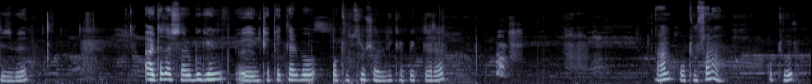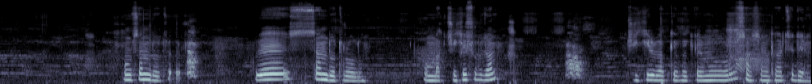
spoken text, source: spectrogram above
Biz bir. Arkadaşlar bugün e, köpekler bir oturtayım şöyle köpeklere. Lan otursana. Otur. Oğlum sen de otur. Ve sen de otur oğlum. Oğlum bak çekil şuradan. Çekil bak köpeklerime vurursan seni parça ederim.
